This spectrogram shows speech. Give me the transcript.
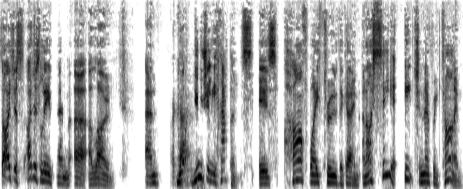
So I just I just leave them uh, alone, and Okay. what usually happens is halfway through the game, and I see it each and every time.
